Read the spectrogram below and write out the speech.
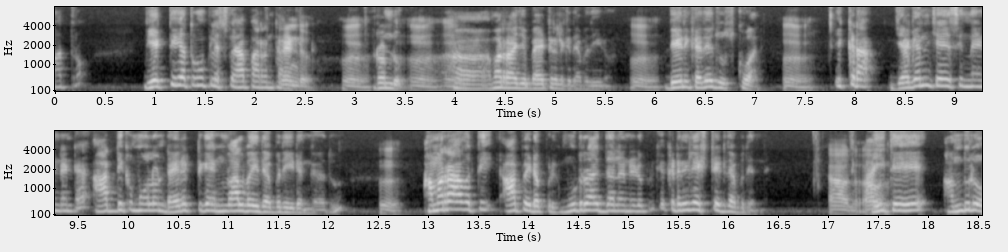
మాత్రం వ్యక్తిగతం ప్లస్ వ్యాపారం. రెండు. రెండు. అమర్రాజు బ్యాటరీలకి దెబ్బతీయడం. దేనికి అదే చూసుకోవాలి. ఇక్కడ జగన్ చేసింది ఏంటంటే ఆర్థిక మూలం డైరెక్ట్గా ఇన్వాల్వ్ అయ్యి దెబ్బతీయడం కాదు. అమరావతి ఆపేటప్పటికి మూడు రాజధానులు అనేటప్పటికి ఇక్కడ రియల్ ఎస్టేట్ దెబ్బతింది. అయితే అందులో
